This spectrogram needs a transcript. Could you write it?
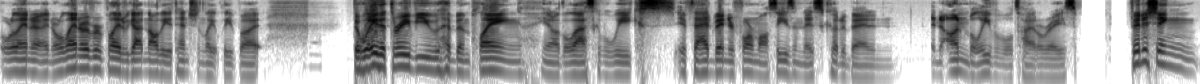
Orlando and Orlando River Plate have gotten all the attention lately, but the way the three of you have been playing, you know, the last couple weeks, if that had been your form all season, this could have been an unbelievable title race. Finishing,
